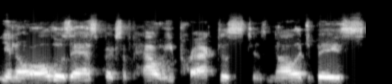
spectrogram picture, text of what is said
you know all those aspects of how he practiced his knowledge base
